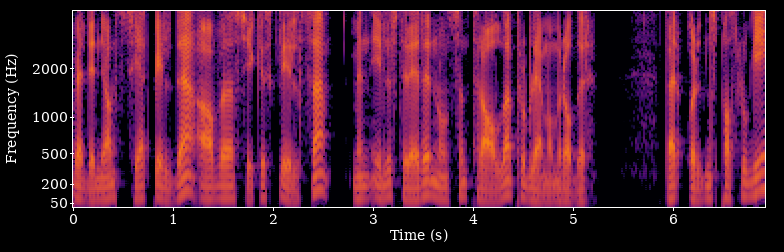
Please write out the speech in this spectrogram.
veldig nyansert bilde av psykisk lidelse, men illustrerer noen sentrale problemområder. Det er ordenspatologi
